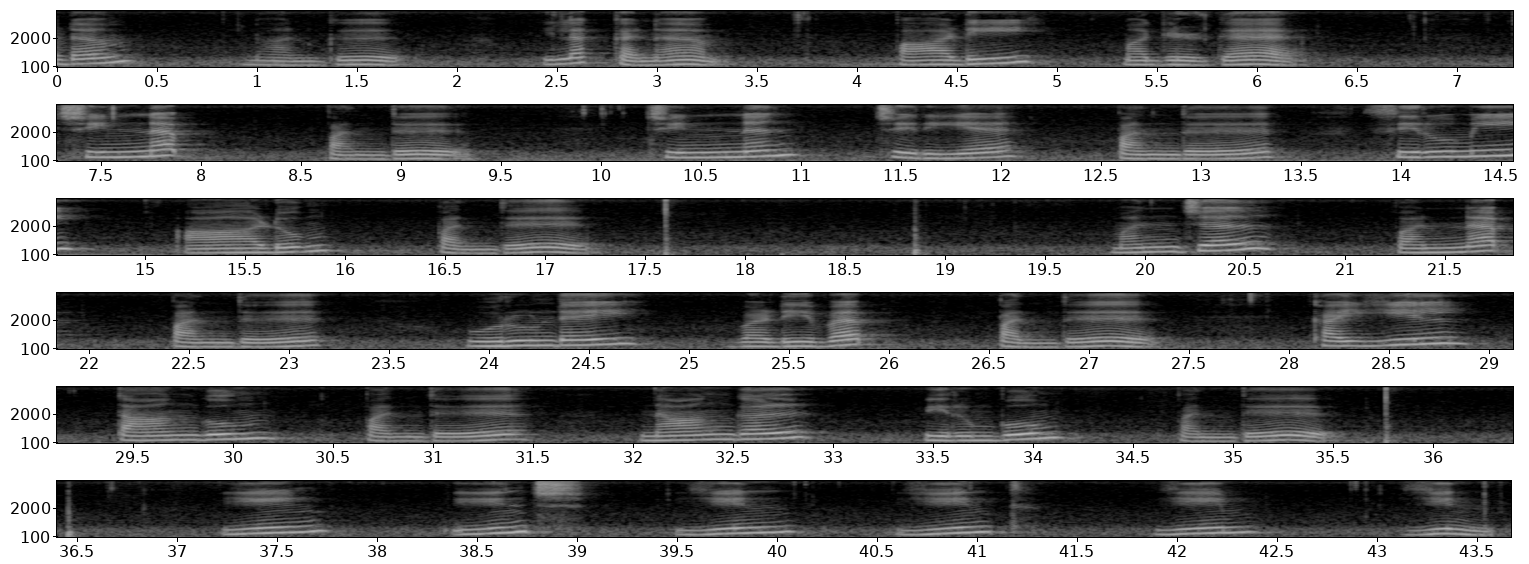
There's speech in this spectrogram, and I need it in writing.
பாடம் நான்கு. இலக்கணம். பாடி மகிழ்க. சின்ன பந்து. சின்னஞ்சிறிய பந்து. சிறுமி ஆடும் பந்து. மஞ்சள் வண்ணப் பந்து. உருண்டை வடிவப் பந்து. கையில் தாங்கும் பந்து நாங்கள் விரும்பும் பந்து. இங் இன்ச் இன் இந்த் இம் இன்.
